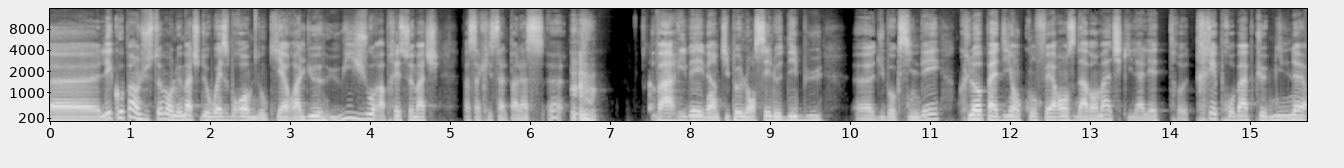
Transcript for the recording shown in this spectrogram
Euh, les copains, justement, le match de West Brom, qui aura lieu huit jours après ce match face à Crystal Palace, euh, va arriver et va un petit peu lancer le début du Boxing Day. Klopp a dit en conférence d'avant-match qu'il allait être très probable que Milner,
